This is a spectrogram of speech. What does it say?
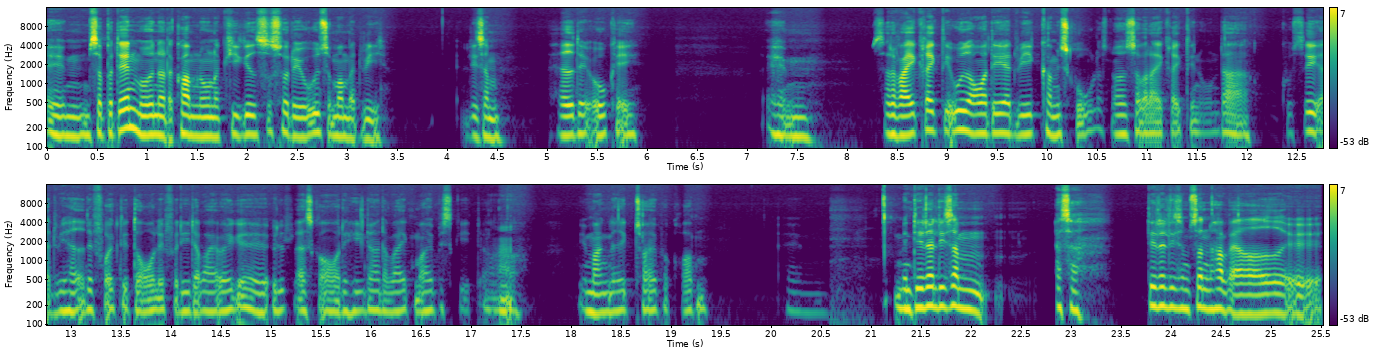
Øhm, så på den måde, når der kom nogen og kiggede, så så det jo ud som om, at vi ligesom havde det okay. Øhm, så der var ikke rigtig, ud over det, at vi ikke kom i skole og sådan noget, så var der ikke rigtig nogen, der kunne se, at vi havde det frygteligt dårligt, fordi der var jo ikke ølflasker over det hele, og der var ikke meget beskidt, og ja. vi manglede ikke tøj på kroppen. Øhm, men det der ligesom, altså, det der ligesom sådan har været øh,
